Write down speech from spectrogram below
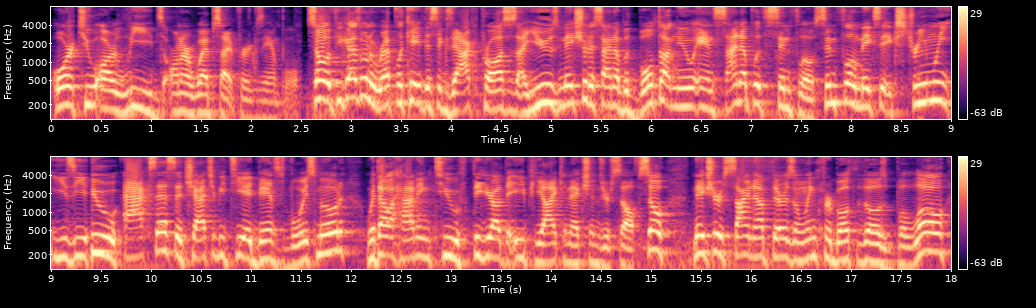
or to our leads on our website, for example. So if you guys want to replicate this exact process I use, make sure to sign up with Bolt.new and sign up with Synthflow. Synthflow makes it extremely easy to access a ChatGPT advanced voice mode without having to figure out the API connections yourself. So make sure to sign up. There is a link for both of those below.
